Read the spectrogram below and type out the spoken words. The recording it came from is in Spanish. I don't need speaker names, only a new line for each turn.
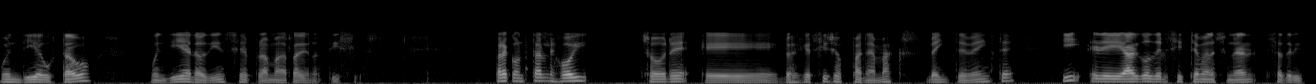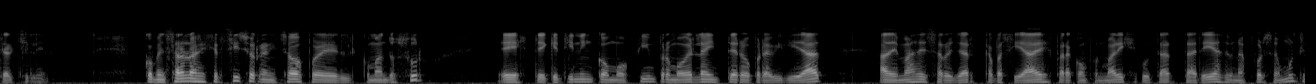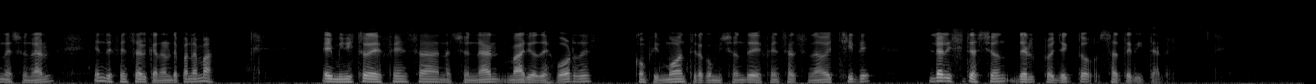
Buen día, Gustavo. Buen día a la audiencia del programa de Radio Noticias. Para contarles hoy sobre eh, los ejercicios Panamax 2020 y eh, algo del Sistema Nacional Satelital Chileno. Comenzaron los ejercicios organizados por el Comando Sur, este, que tienen como fin promover la interoperabilidad, además de desarrollar capacidades para conformar y ejecutar tareas de una fuerza multinacional en defensa del Canal de Panamá. El ministro de Defensa Nacional, Mario Desbordes, confirmó ante la Comisión de Defensa del Senado de Chile la licitación del proyecto satelital.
